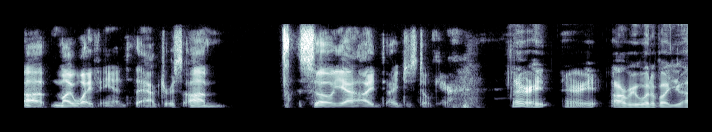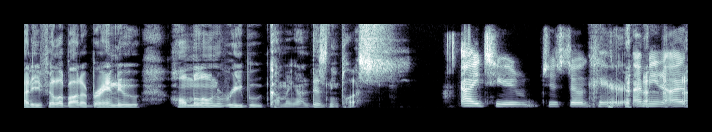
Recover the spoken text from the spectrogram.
uh, my wife and the actress. Um, so yeah, I I just don't care. All right, all right. Ari, what about you? How do you feel about a brand new Home Alone reboot coming on Disney Plus? I too just don't care. I mean, I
